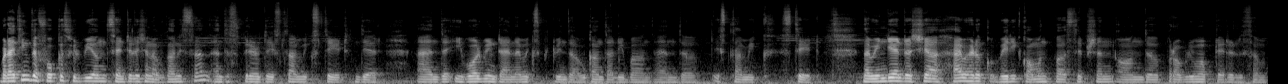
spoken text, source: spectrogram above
But I think the focus will be on Central Asia and Afghanistan and the spirit of the Islamic State there and the evolving dynamics between the Afghan Taliban and the Islamic State. Now, India and Russia have had a very common perception on the problem of terrorism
